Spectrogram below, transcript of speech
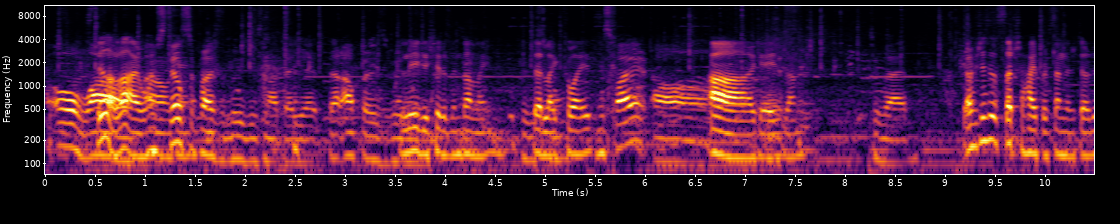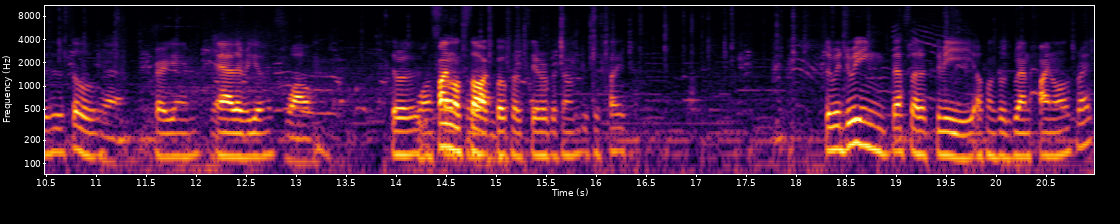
Oh wow! Still alive, I'm wow, still okay. surprised that Luigi's not dead yet. That upper is really. Luigi should have been done like dead like twice. Misfire? Oh. Ah, okay, he's done. Too bad. Gosh, this is such a high percentage though. This is still Yeah. fair game. Yeah, there we go. Wow. So One final stock stock, one. both at zero percent. This is tight. So we're doing best out of three up until the grand finals, right?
